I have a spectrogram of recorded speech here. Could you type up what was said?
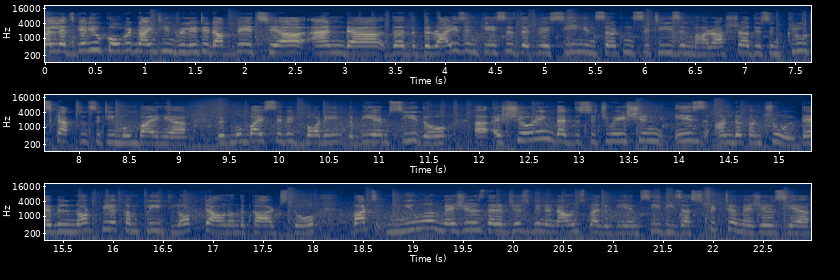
Well, let's get you COVID 19 related updates here and uh, the, the, the rise in cases that we're seeing in certain cities in Maharashtra. This includes capital city Mumbai here, with Mumbai Civic Body, the BMC, though, uh, assuring that the situation is under control. There will not be a complete lockdown on the cards, though, but newer measures that have just been announced by the BMC. These are stricter measures here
